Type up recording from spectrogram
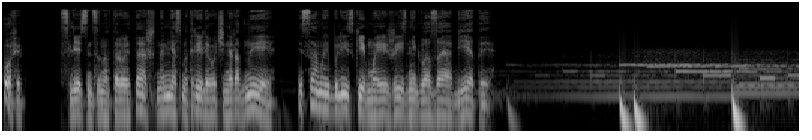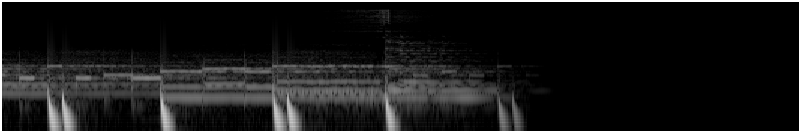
Пофиг. С лестницы на второй этаж на меня смотрели очень родные и самые близкие в моей жизни глаза Веты.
